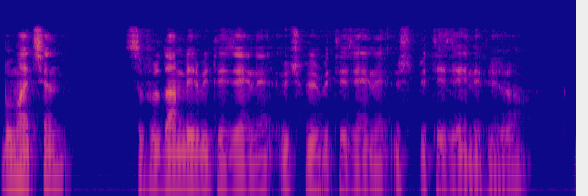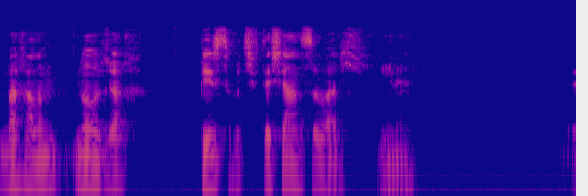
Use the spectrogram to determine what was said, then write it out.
Bu maçın sıfırdan bir biteceğini, 3-1 biteceğini, üst biteceğini diyor. Bakalım ne olacak. 1-0 çifte şansı var yine. Ee,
